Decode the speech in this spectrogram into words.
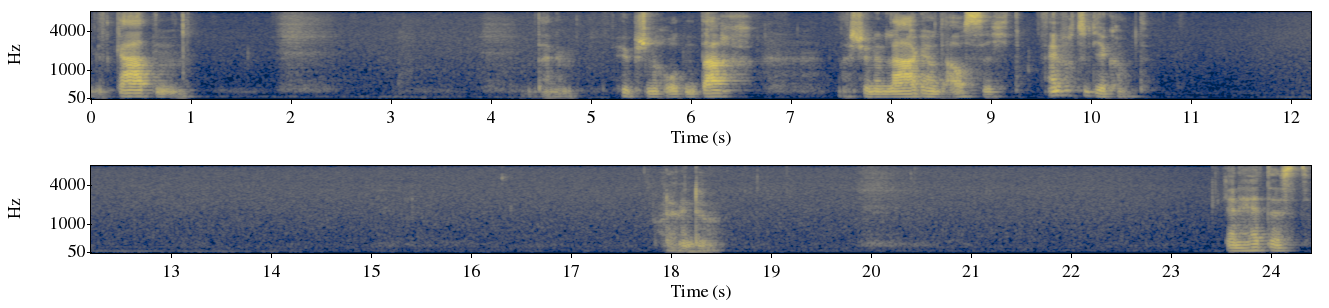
mit Garten, mit einem hübschen roten Dach, einer schönen Lage und Aussicht, einfach zu dir kommt. Oder wenn du gerne hättest,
